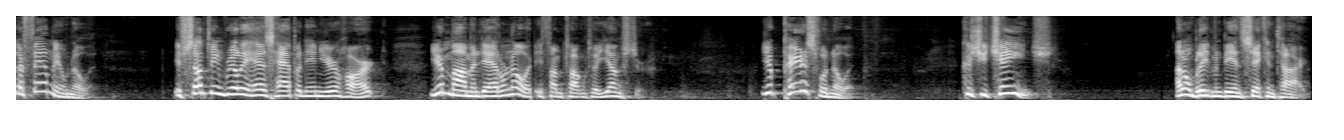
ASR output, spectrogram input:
Their family will know it. If something really has happened in your heart, your mom and dad will know it if I'm talking to a youngster. Your parents will know it because you change. I don't believe in being sick and tired.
